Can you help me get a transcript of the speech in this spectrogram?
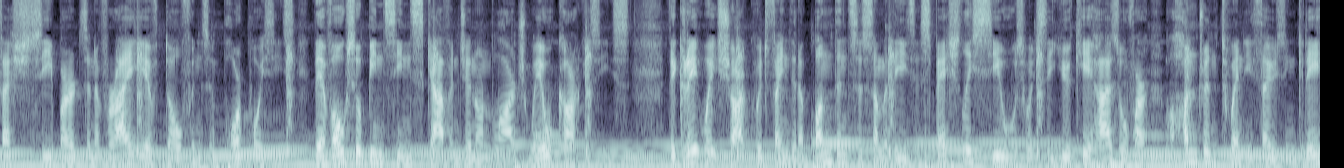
fish, seabirds, and a variety of dolphins and porpoises. They have also been seen scavenging on large whale carcasses. The great white shark would find an abundance of some of these, especially seals, which the UK has over 120,000 grey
